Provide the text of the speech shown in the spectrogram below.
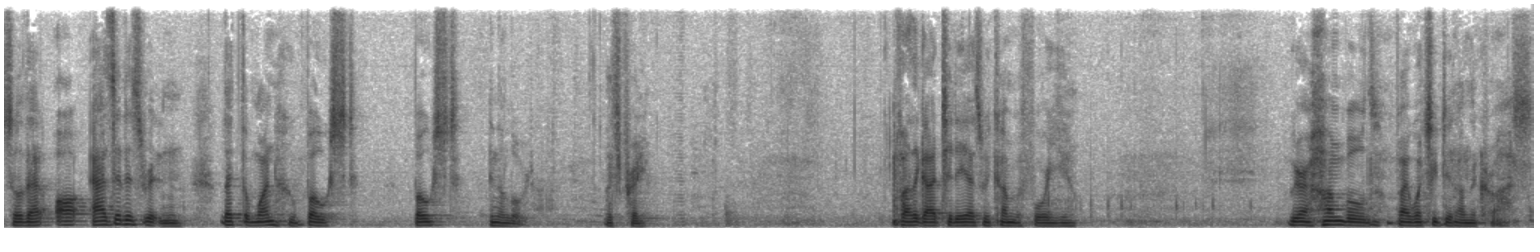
so that all, as it is written, let the one who boasts boast in the Lord. Let's pray. Father God, today as we come before you, we are humbled by what you did on the cross.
